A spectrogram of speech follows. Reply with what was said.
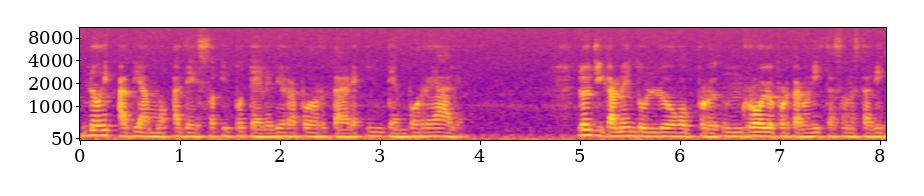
Noi abbiamo adesso il potere di rapportare in tempo reale Logicamente un, luogo, un ruolo protagonista sono stati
